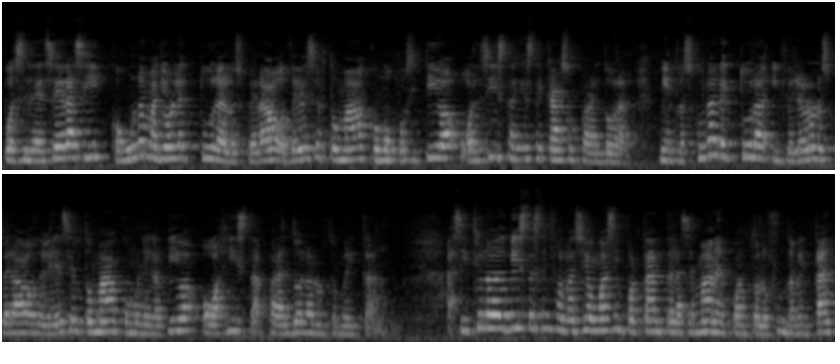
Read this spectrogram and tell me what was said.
pues si de ser así, con una mayor lectura de lo esperado debe ser tomada como positiva o alcista en este caso para el dólar, mientras que una lectura inferior a lo esperado debería ser tomada como negativa o bajista para el dólar norteamericano. Así que una vez vista esta información más importante de la semana en cuanto a lo fundamental,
